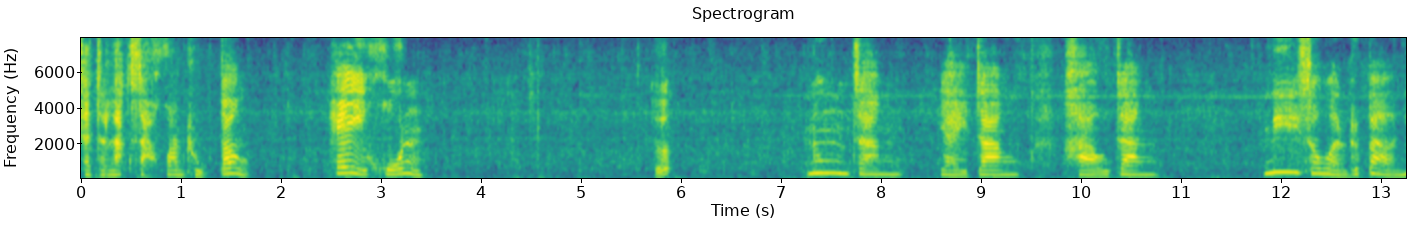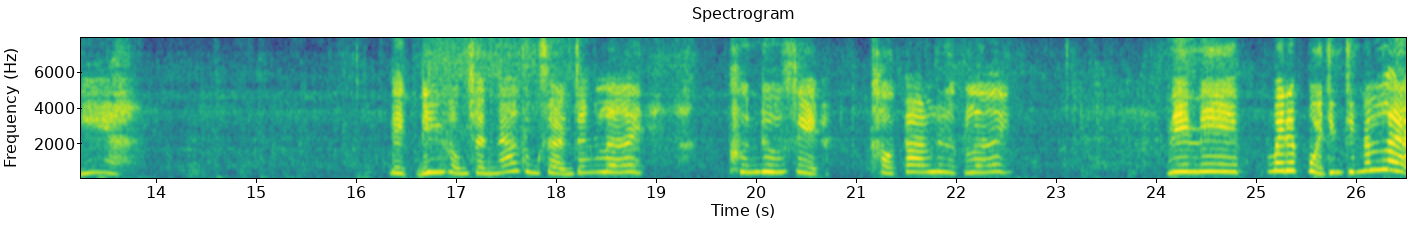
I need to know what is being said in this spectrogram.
ฉันจะรักษาความถูกต้อง เฮ้ยคุณ เอ๊ะนุ่มจัง ใหญ่จัง ขาวจัง นี่สวรรค์หรือเปล่าเนี่ย เด็กดีของฉันน่าสงสารจังเลย คุณดูสิ เขาตาเหลือกเลย นี่นี่ไม่ได้ป่วยจริง ๆ นั่นแหละ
